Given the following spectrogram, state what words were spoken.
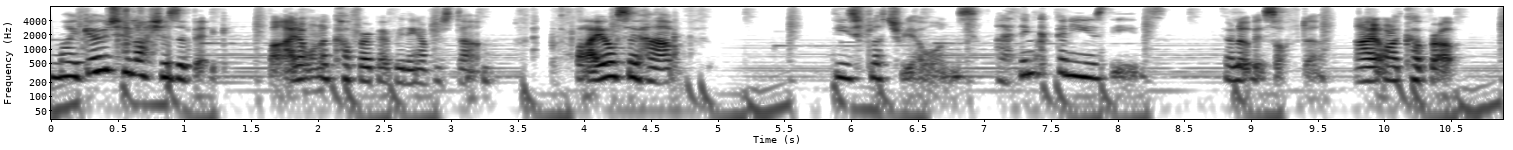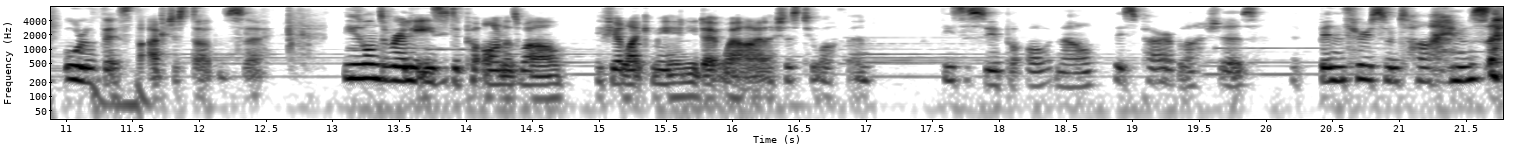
my go-to lashes are big, but I don't want to cover up everything I've just done. But I also have these flutterier ones. I think I'm going to use these. They're a little bit softer. I don't want to cover up all of this that I've just done, so. These ones are really easy to put on as well, if you're like me and you don't wear eyelashes too often. These are super old now, this pair of lashes. They've been through some times.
